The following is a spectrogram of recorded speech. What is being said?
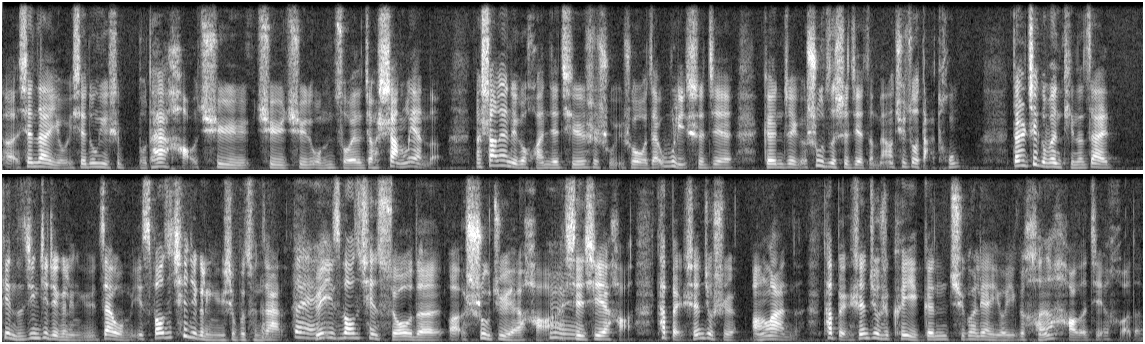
呃现在有一些东西是不太好去去去我们所谓的叫上链的。那上链这个环节其实是属于说我在物理世界跟这个数字世界怎么样去做打通，但是这个问题呢，在电子竞技这个领域，在我们 eSports Chain 这个领域是不存在的。对因为 eSports Chain 所有的呃数据也好啊，嗯信息也好，它本身就是 online 的，它本身就是可以跟区块链有一个很好的结合的。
